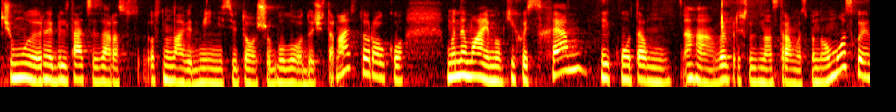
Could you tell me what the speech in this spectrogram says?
Чому реабілітація зараз основна відмінність від того, що було до 2014 року? Ми не маємо якихось схем, яку там ага, ви прийшли до нас з травмою спинного мозку, і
